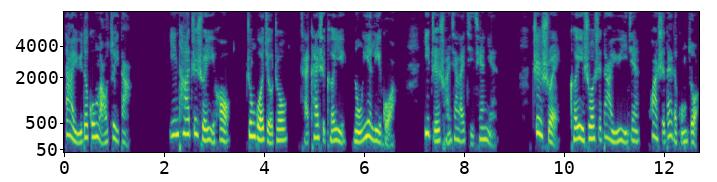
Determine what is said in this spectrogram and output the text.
大禹的功劳最大，因他治水以后，中国九州。才开始可以农业立国，一直传下来几千年。治水可以说是大禹一件划时代的工作，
